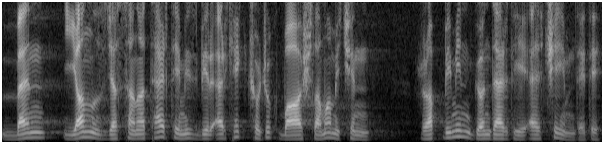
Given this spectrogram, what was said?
ben yalnızca sana tertemiz bir erkek çocuk bağışlamam için Rabbimin gönderdiği elçiyim dedi.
